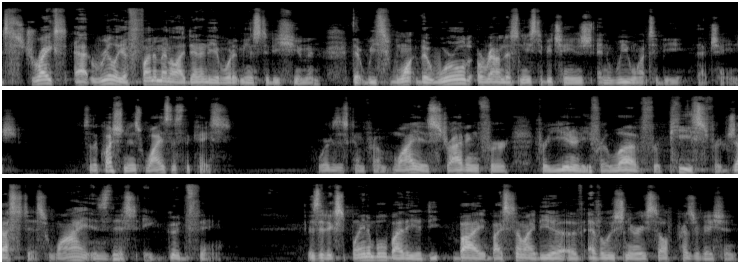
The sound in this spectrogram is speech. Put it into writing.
strikes at really a fundamental identity of what it means to be human. That we want the world around us needs to be changed, and we want to be that change. So the question is, why is this the case? Where does this come from? Why is striving for, for unity, for love, for peace, for justice, why is this a good thing? Is it explainable by, the, by, by some idea of evolutionary self preservation?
